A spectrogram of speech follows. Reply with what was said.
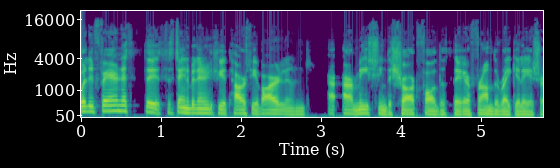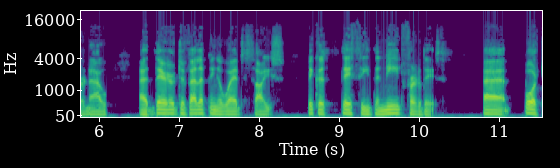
Well, in fairness, the Sustainable Energy Authority of Ireland are, are meeting the shortfall that's there from the regulator now. Uh, they're developing a website because they see the need for this. Uh, but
